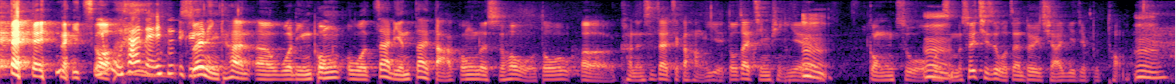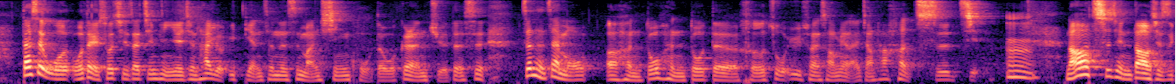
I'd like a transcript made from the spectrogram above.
没错，母胎美女。所以你看，呃，我连工，我在连带打工的时候，我都呃，可能是在这个行业，都在精品业工作、嗯、或什么，所以其实我真的对于其他业界不同。嗯。但是我我得说，其实，在精品业界，它有一点真的是蛮辛苦的。我个人觉得是，真的在某呃很多很多的合作预算上面来讲，它很吃紧。嗯，然后吃紧到其实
